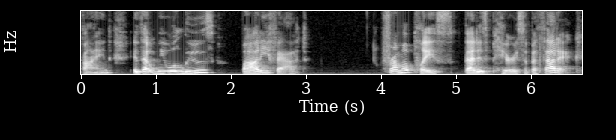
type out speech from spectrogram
find is that we will lose body fat from a place that is parasympathetic.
